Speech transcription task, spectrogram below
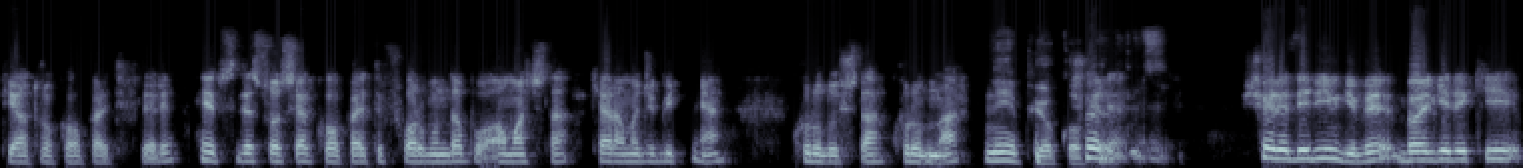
tiyatro kooperatifleri. Hepsi de sosyal kooperatif formunda bu amaçla kar amacı gütmeyen kuruluşlar, kurumlar. Ne yapıyor kooperatif? Şöyle, Şöyle dediğim gibi bölgedeki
